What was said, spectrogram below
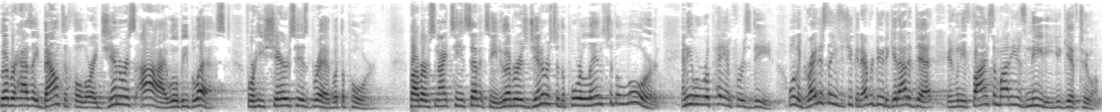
Whoever has a bountiful or a generous eye will be blessed, for he shares his bread with the poor. Proverbs 19, 17, Whoever is generous to the poor lends to the Lord, and he will repay him for his deed. One of the greatest things that you can ever do to get out of debt is when you find somebody who's needy, you give to them.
